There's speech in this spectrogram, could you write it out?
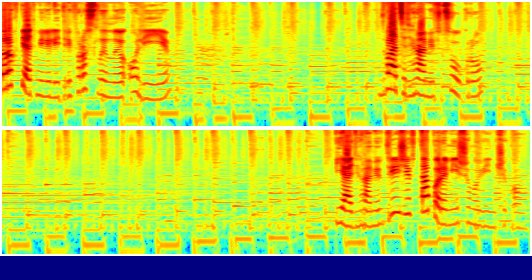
45 мл рослинної олії, 20 г цукру, 5 г дріжджів та перемішуємо вінчиком.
